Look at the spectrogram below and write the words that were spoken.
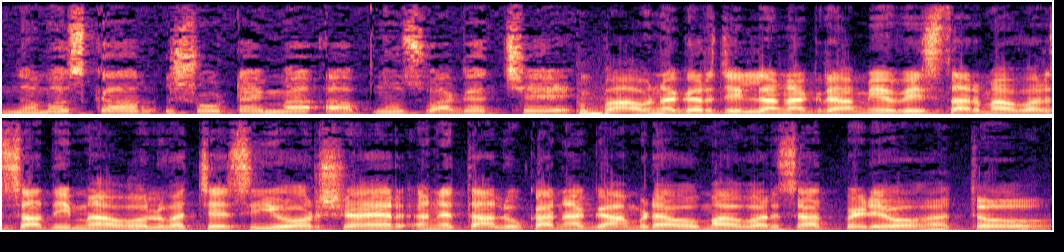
નમસ્કાર શો ટાઈમમાં આપનું સ્વાગત છે. ભાવનગર જિલ્લાના ગ્રામ્ય વિસ્તારમાં વરસાદી માહોલ વચ્ચે સિહોર શહેર અને તાલુકાના ગામડાઓમાં વરસાદ પડ્યો હતો.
